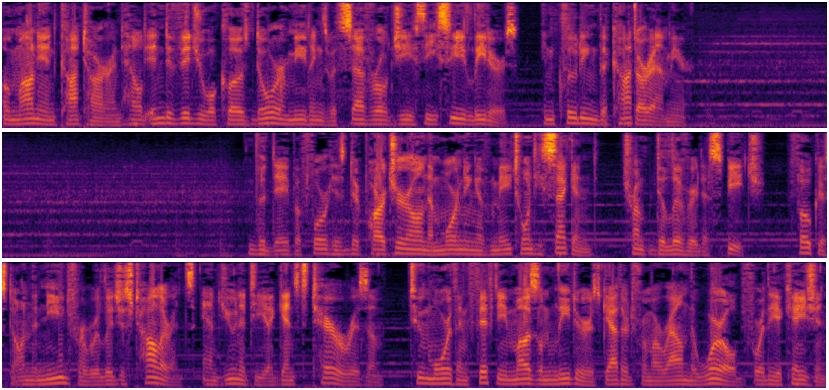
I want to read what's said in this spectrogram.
Oman and Qatar and held individual closed-door meetings with several GCC leaders, including the Qatar Emir. The day before his departure on the morning of May 22, Trump delivered a speech, focused on the need for religious tolerance and unity against terrorism, to more than 50 Muslim leaders gathered from around the world for the occasion.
